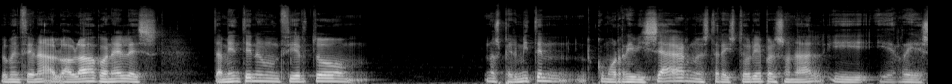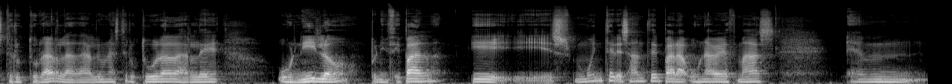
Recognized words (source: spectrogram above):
lo mencionaba, lo hablaba con él, es también tienen un cierto nos permiten como revisar nuestra historia personal y, reestructurarla, darle una estructura, darle un hilo principal y, es muy interesante para una vez más em,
